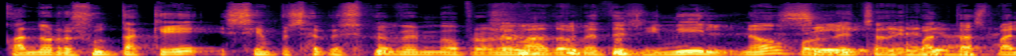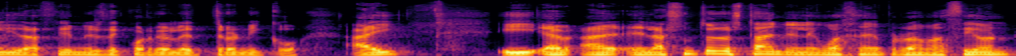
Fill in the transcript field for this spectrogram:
cuando resulta que siempre se resuelve el mismo problema dos veces y mil, ¿no? Por el hecho de cuántas validaciones de correo electrónico hay. Y eh, el asunto no está en el lenguaje de programación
